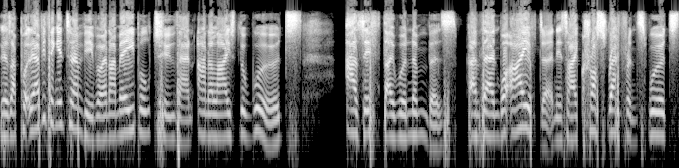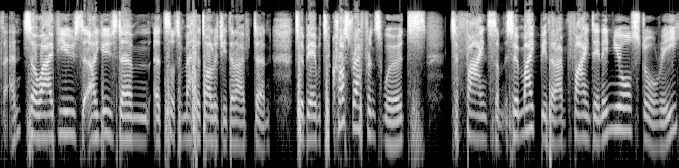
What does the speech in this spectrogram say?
because I put everything into NVivo and I'm able to then analyze the words as if they were numbers. And then what I have done is I cross-reference words then. So I've used I used um, a sort of methodology that I've done to be able to cross-reference words to find something. So it might be that I'm finding in your story,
